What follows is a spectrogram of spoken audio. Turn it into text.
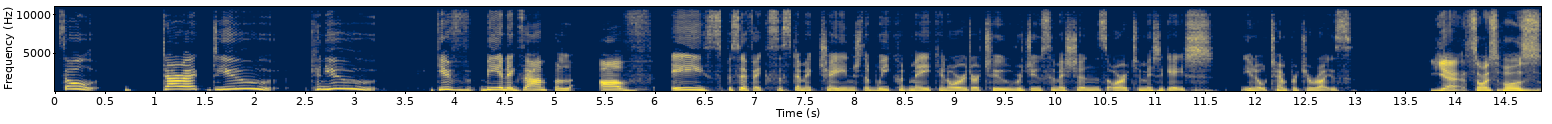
So, Dara, do you can you give me an example of a specific systemic change that we could make in order to reduce emissions or to mitigate, you know, temperature rise? Yeah, so I suppose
